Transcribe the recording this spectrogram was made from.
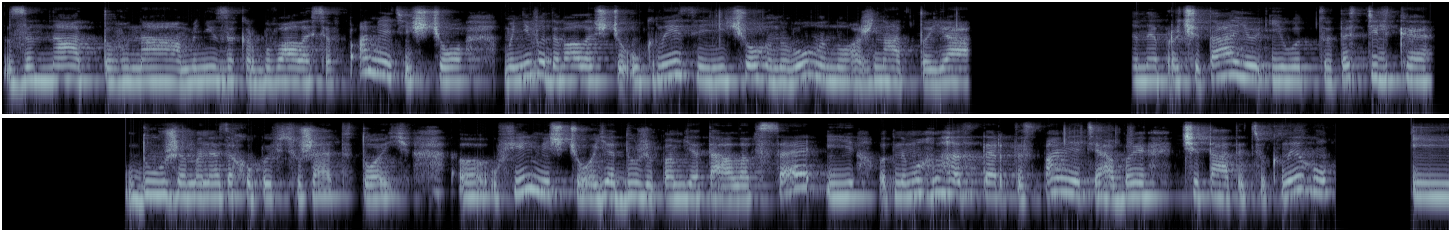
занадто вона мені закарбувалася в пам'яті, що мені видавалося, що у книзі нічого нового, ну аж надто я не прочитаю, і от настільки дуже мене захопив сюжет той е, у фільмі, що я дуже пам'ятала все і от не могла стерти з пам'яті, аби читати цю книгу. І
